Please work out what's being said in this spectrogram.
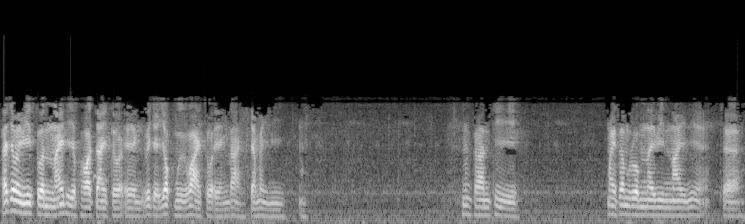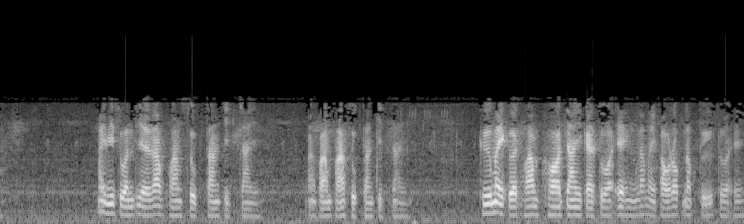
แล้วจะไม่มีส่วนไหนที่จะพอใจตัวเอง หรือจะยกมือไหว้ตัวเองได้ จะไม่มีการที่ไม่สำรวมในวินัยเนี่ย จะไม่มีส่วนที่จะรับความสุขทางจิตใจ ความผาสุขทางจิตใจ คือไม่เกิดความพอใจแก่ตัวเอง และไม่เคารพนับถือตัวเอง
